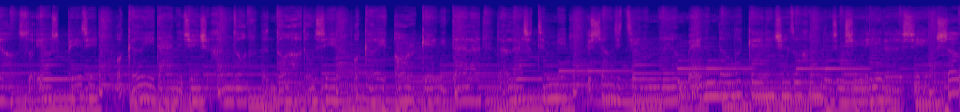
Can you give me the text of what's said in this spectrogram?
有所有小脾气，我可以带你去吃很多很多好东西，我可以偶尔给你带来带来小甜蜜，就像前几年那样，每天都会给你制造很多惊喜。你的心伤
